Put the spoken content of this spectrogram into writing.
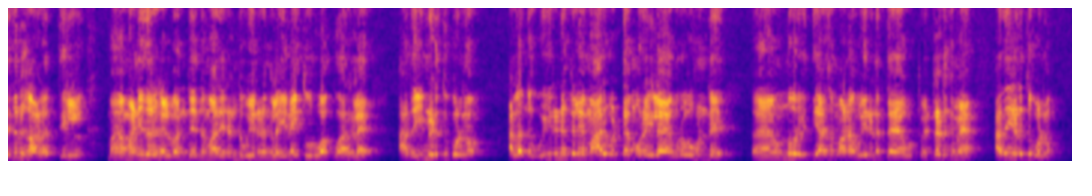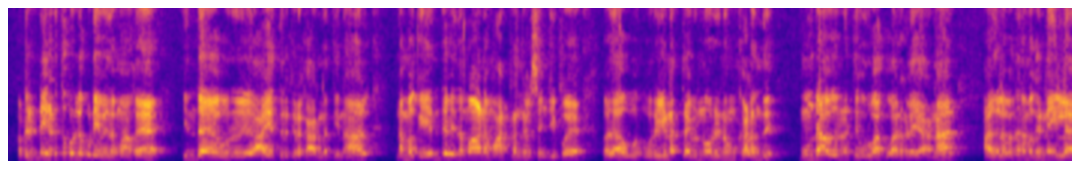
எதிர்காலத்தில் ம மனிதர்கள் வந்து இந்த மாதிரி ரெண்டு உயிரினங்களை இணைத்து உருவாக்குவார்களே அதையும் எடுத்துக்கொள்ளணும். அல்ல அந்த உயிரினங்களே மாறுபட்ட முறையில் உறவு கொண்டு இன்னொரு வித்தியாசமான உயிரினத்தை பெற்றெடுக்குமே அதையும் எடுத்துக்கொள்ளணும். அப்படி ரெண்டையும் எடுத்துக்கொள்ளக்கூடிய விதமாக இந்த ஒரு ஆயத்திருக்கிற காரணத்தினால் நமக்கு எந்த விதமான மாற்றங்கள் செஞ்சு இப்போ அதாவது ஒரு- இனத்தை இன்னொரு இனமும் கலந்து மூன்றாவது இனத்தை உருவாக்குவார்களே ஆனால் அதில் வந்து நமக்கு என்ன இல்லை?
